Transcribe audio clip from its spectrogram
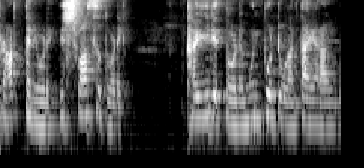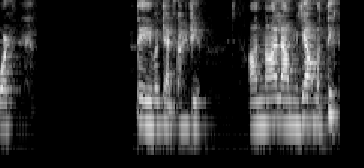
പ്രാർത്ഥനയോടെ വിശ്വാസത്തോടെ ധൈര്യത്തോടെ മുൻപോട്ട് പോകാൻ തയ്യാറാകുമ്പോൾ ദൈവിക്കാൻ കഴിയും. ആ നാലാം യാമത്തിൽ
